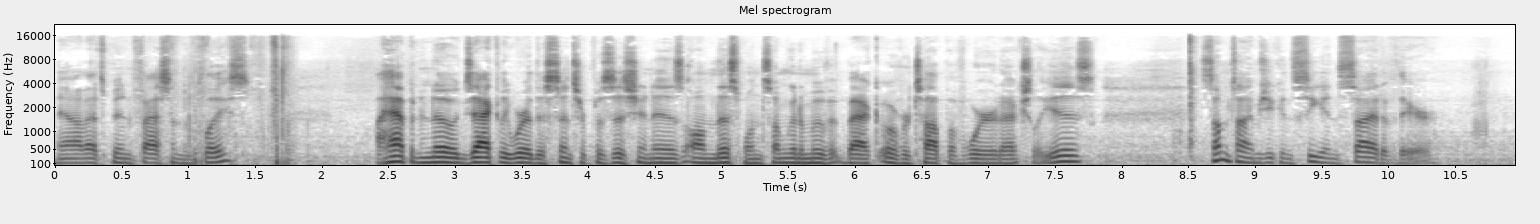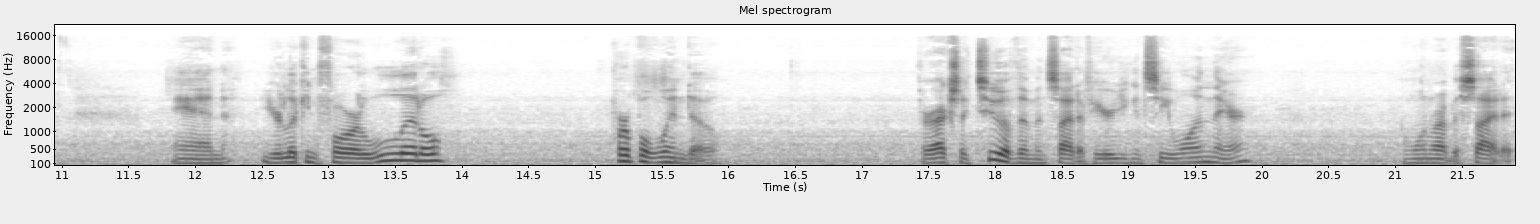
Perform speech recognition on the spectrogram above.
Now that's been fastened in place. I happen to know exactly where the sensor position is on this one, so I'm going to move it back over top of where it actually is. Sometimes you can see inside of there, and you're looking for a little purple window. There are actually two of them inside of here. You can see one there and one right beside it.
